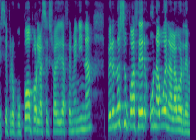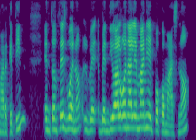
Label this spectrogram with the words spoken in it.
se preocupó por la sexualidad femenina, pero no supo hacer una buena labor de marketing. Entonces, bueno, vendió algo en Alemania y poco más, ¿no?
